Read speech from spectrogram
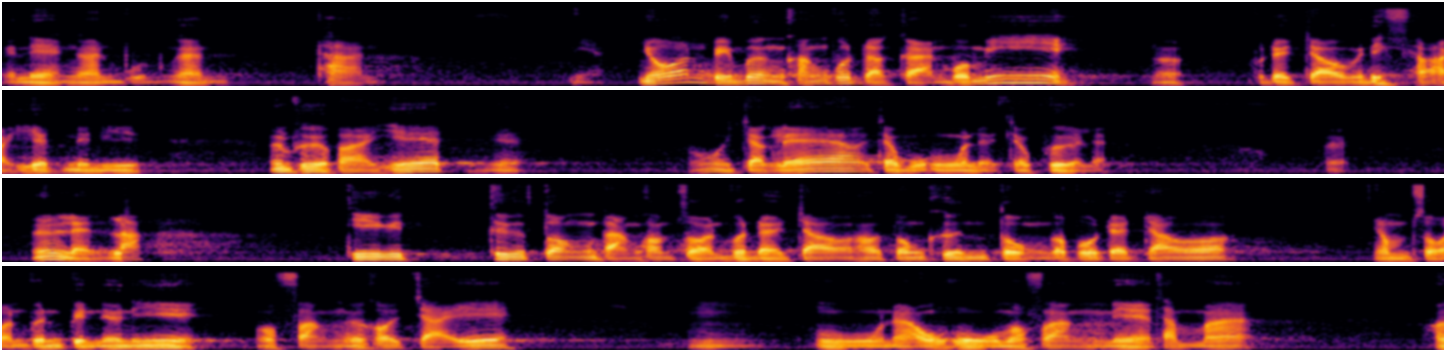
กันแน่งานบุญงานทาน เนี่ยย้อนไปเบิ่งครั้งพุทธกาลบ่มีเนาะพุทธเจ้าไม่ได้พาเฮ็ดในนี้ มันเพื่อพาเฮ็ดเนี่ยโอ้จักแล้วจักบ่ฮู้แหละจักเพื่อแหละนั่นแหละลักที่ ถือต้องตามคำสอนพุทธเจ้าเฮาต้องคืนตรงกับพุทธเจ้าคำสอนเพิ่นเป็นแนวนี้มาฟังให้เข้าใจ อืมหูนะเอาหูมาฟังเนี่ยธรรมะให้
